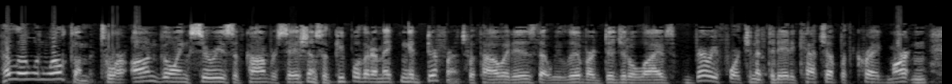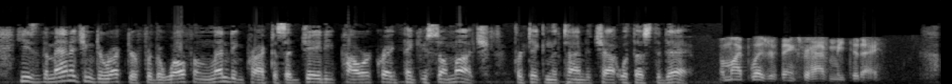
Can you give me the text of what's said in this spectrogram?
Hello and welcome to our ongoing series of conversations with people that are making a difference with how it is that we live our digital lives. Very fortunate today to catch up with Craig Martin. He's the managing director for the wealth and lending practice at JD Power. Craig, thank you so much for taking the time to chat with us today. Well, my pleasure. Thanks for having me today.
